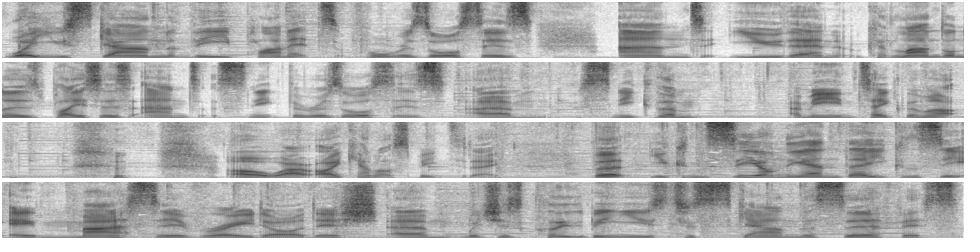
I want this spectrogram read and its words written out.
where you scan the planet for resources and you then can land on those places and sneak the resources. Um, sneak them? I mean, take them up. oh wow, I cannot speak today. But you can see on the end there, you can see a massive radar dish, um, which is clearly being used to scan the surface.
